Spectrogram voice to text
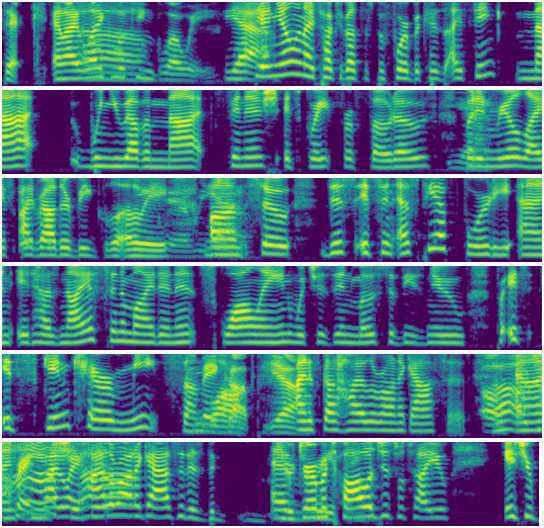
thick, and I like Oh. looking glowy. Yeah. Danielle and I talked about this before because I think matte, when you have a matte finish, it's great for photos, but in real life, I'd rather be glowy. too, me Um, so this, it's an SPF 40 and it has niacinamide in it, squalane, which is in most of these new, it's, it's skincare meets sunblock. Makeup, yeah. And it's got hyaluronic acid. Oh, which is great. By the way, hyaluronic acid is the your Everything. dermatologist will tell you is your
